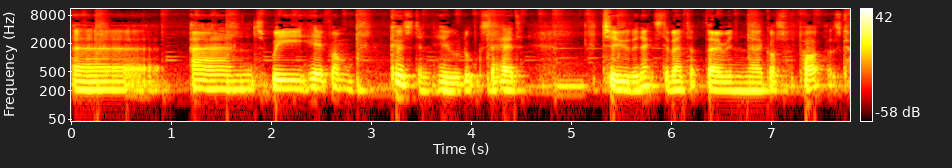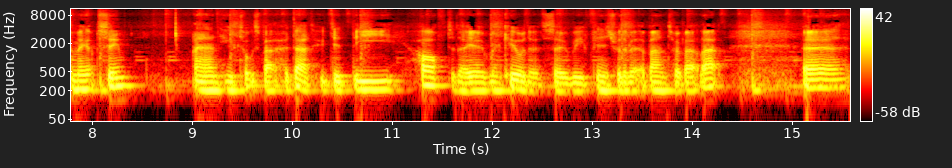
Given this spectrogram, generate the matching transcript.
Uh, and we hear from Kirsten, who looks ahead to the next event up there in uh, Gosforth Park that's coming up soon. And he talks about her dad, who did the half today over in Kielder. So we finished with a bit of banter about that. Uh,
